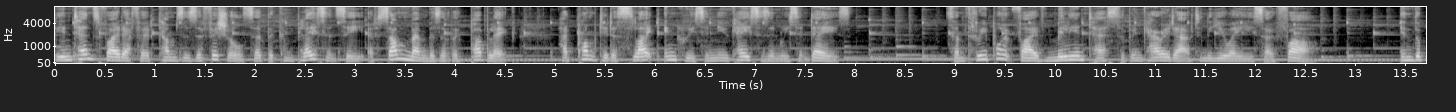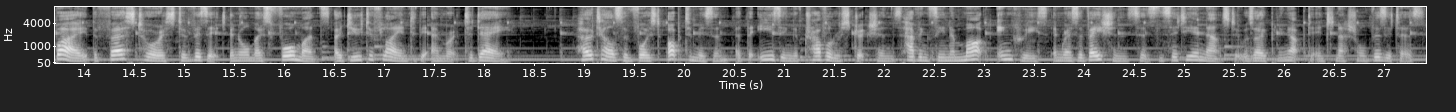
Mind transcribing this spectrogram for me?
The intensified effort comes as officials said the complacency of some members of the public had prompted a slight increase in new cases in recent days. Some 3.5 million tests have been carried out in the UAE so far. In Dubai, the first tourists to visit in almost four months are due to fly into the Emirate today hotels have voiced optimism at the easing of travel restrictions, having seen a marked increase in reservations since the city announced it was opening up to international visitors.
